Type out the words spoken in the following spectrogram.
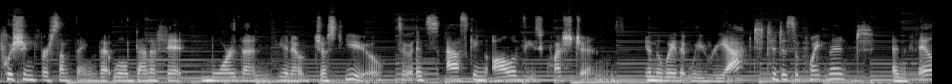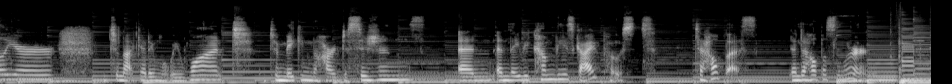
pushing for something that will benefit more than, you know, just you? So it's asking all of these questions in the way that we react to disappointment and failure, to not getting what we want, to making the hard decisions. And, and they become these guideposts to help us and to help us learn.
